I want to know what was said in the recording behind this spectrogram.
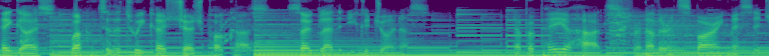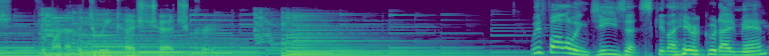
Hey guys, welcome to the Tweed Coast Church podcast. So glad that you could join us. Now prepare your hearts for another inspiring message from one of the Tweed Coast Church crew. We're following Jesus. Can I hear a good amen?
